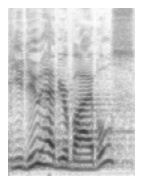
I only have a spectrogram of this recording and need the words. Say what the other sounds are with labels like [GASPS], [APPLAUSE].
If you do have your Bibles,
